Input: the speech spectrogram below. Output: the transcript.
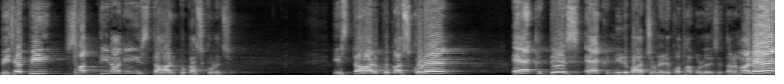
বিজেপি সাত দিন আগে ইস্তাহার প্রকাশ করেছে। ইস্তাহার প্রকাশ করে এক দেশ এক নির্বাচনের কথা বলেছে। তার মানে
